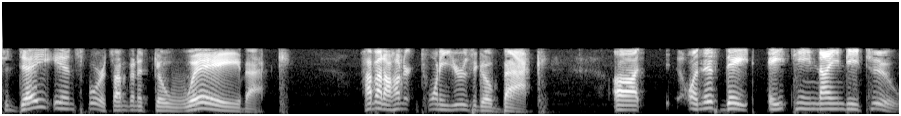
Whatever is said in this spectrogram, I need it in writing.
Today in sports, I'm going to go way back. How about 120 years ago back? Uh, on this date, 1892,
